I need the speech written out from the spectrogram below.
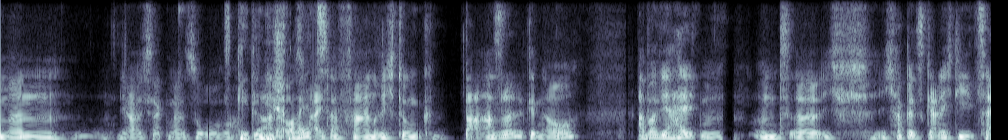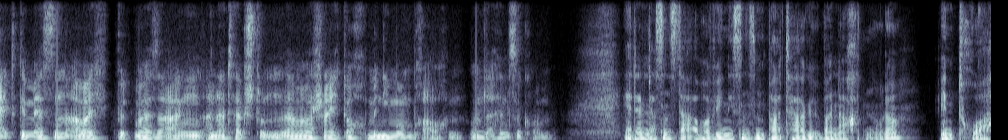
man ja, ich sag mal so, es geht in die Schweiz. weiterfahren Richtung Basel, genau. Aber wir halten. Und äh, ich, ich habe jetzt gar nicht die Zeit gemessen, aber ich würde mal sagen, anderthalb Stunden werden wir wahrscheinlich doch Minimum brauchen, um da hinzukommen. Ja, dann lass uns da aber wenigstens ein paar Tage übernachten, oder? In Troyes.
